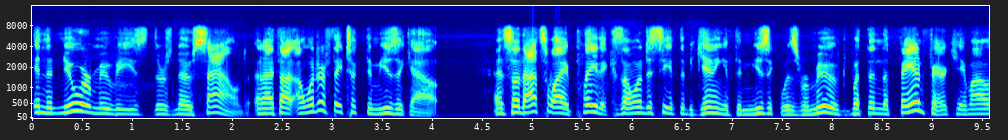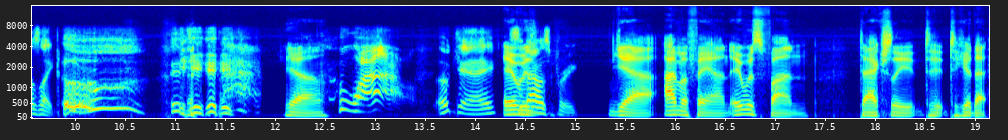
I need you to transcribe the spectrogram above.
in the newer movies there's no sound and i thought i wonder if they took the music out and so that's why i played it because i wanted to see at the beginning if the music was removed but then the fanfare came out i was like oh Yeah. wow okay It so was- that was pretty Yeah, I'm a fan. It was fun to actually to, to hear that.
